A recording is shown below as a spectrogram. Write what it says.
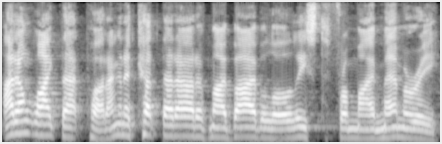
I don't like that part. I'm going to cut that out of my Bible, or at least from my memory.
